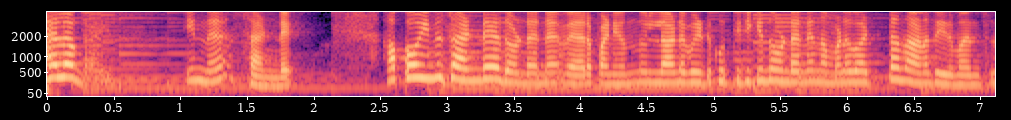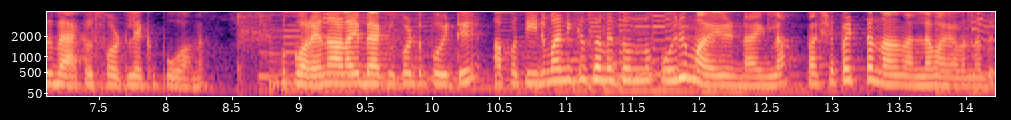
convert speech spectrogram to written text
ഹലോ ഗൈസ് ഇന്ന് സൺഡേ അപ്പോൾ ഇന്ന് സൺഡേ ആയതുകൊണ്ട് തന്നെ വേറെ പണിയൊന്നും ഇല്ലാണ്ട് വീട്ടിൽ കുത്തിരിക്കുന്നതുകൊണ്ട് തന്നെ നമ്മൾ പെട്ടെന്നാണ് തീരുമാനിച്ചത് ബാക്കൽ ഫോർട്ടിലേക്ക് പോകാമെന്ന് അപ്പോൾ കുറേ നാളായി ബാക്കൽ ഫോർട്ട് പോയിട്ട് അപ്പോൾ തീരുമാനിക്കുന്ന സമയത്തൊന്നും ഒരു മഴ ഉണ്ടായില്ല. പക്ഷെ പെട്ടെന്നാണ് നല്ല മഴ വന്നത്.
